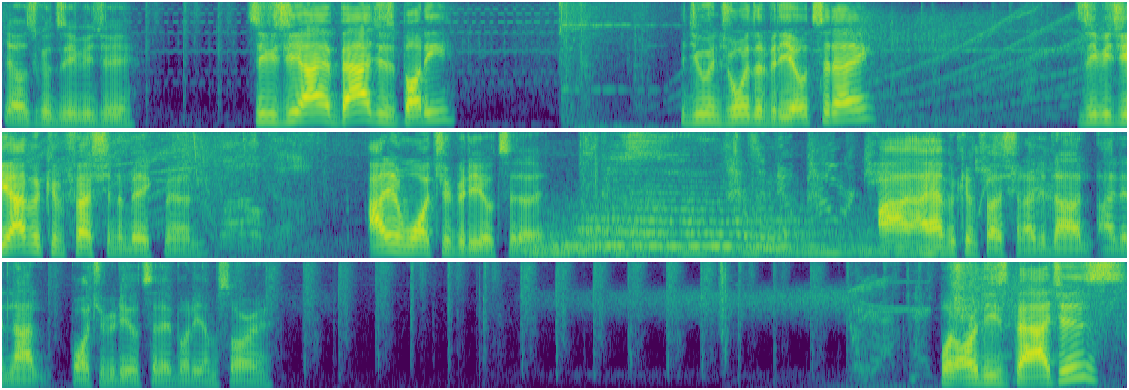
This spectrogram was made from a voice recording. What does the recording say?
Yeah, it was good, ZVG. ZVG, I have badges, buddy. Did you enjoy the video today? ZVG, I have a confession to make, man. I didn't watch your video today. I, I have a confession. I did not I did not watch your video today, buddy. I'm sorry. What are these badges?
